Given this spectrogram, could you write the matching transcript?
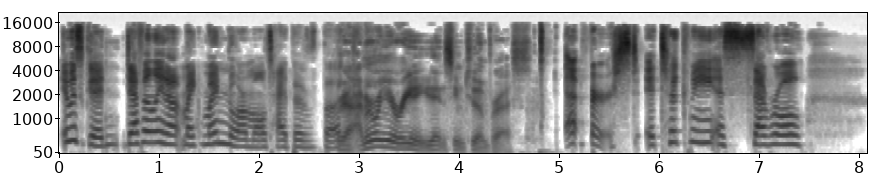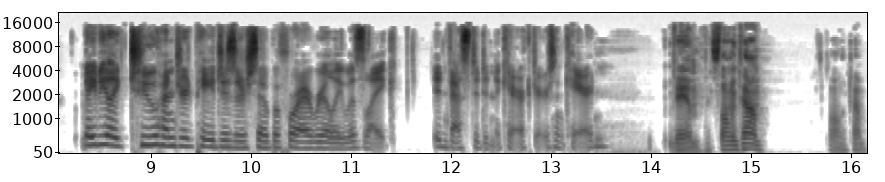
it was good definitely not like my normal type of book Right. I remember when you were reading it, you didn't seem too impressed. at first. It took me a several, maybe like 200 pages or so before I really was like invested in the characters and cared. Damn, it's a long time. Long time.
